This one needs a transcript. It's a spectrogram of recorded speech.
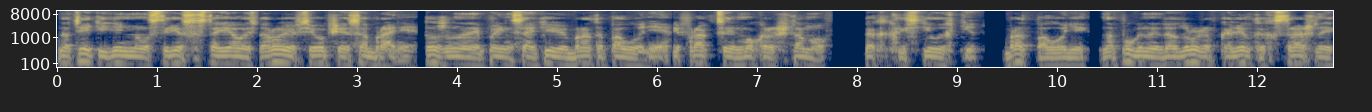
На третий день в монастыре состоялось второе всеобщее собрание, созванное по инициативе брата Полония и фракции мокрых штанов, как окрестил их Тит. Брат Полоний, напуганный до дрожи в коленках страшной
